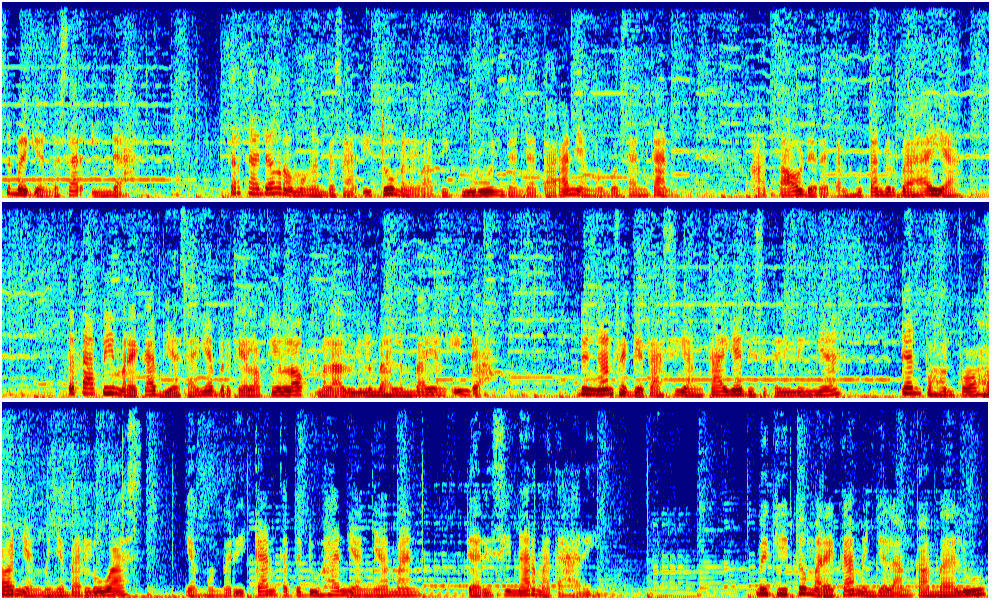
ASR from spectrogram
sebagian besar indah. Terkadang rombongan besar itu melewati gurun dan dataran yang membosankan, atau deretan hutan berbahaya. Tetapi mereka biasanya berkelok-kelok melalui lembah-lembah yang indah, dengan vegetasi yang kaya di sekelilingnya dan pohon-pohon yang menyebar luas yang memberikan keteduhan yang nyaman dari sinar matahari. Begitu mereka menjelang Kambalu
